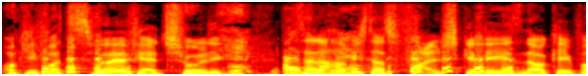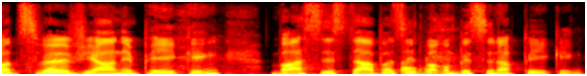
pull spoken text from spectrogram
Okay, vor zwölf Jahren, Entschuldigung. Das habe ich das falsch gelesen. Okay, vor zwölf Jahren in Peking. Was ist da passiert? Warum bist du nach Peking?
